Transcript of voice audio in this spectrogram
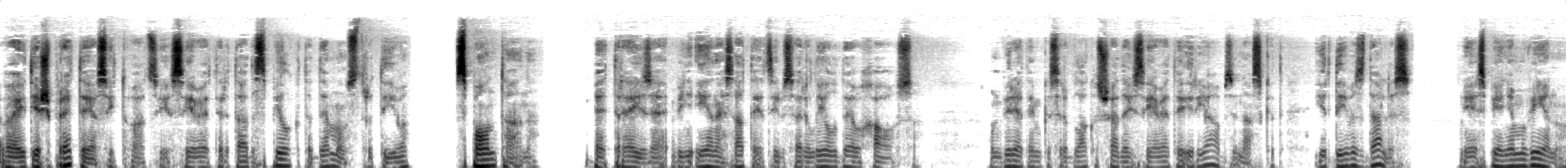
Vai tieši pretējā situācija sieviete ir tāda spilgta, demonstratīva, spontāna, bet reizē viņa ienes attiecības arī lielu devu hausa. Un vīrietim, kas ir blakus šādai sievietei, ir jāapzinās, ka ir divas daļas, un ja es pieņemu vienu,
